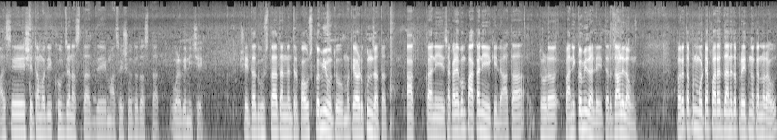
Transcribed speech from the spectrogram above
असे शेतामध्ये खूप जण असतात जे मासे शोधत असतात वळगणीचे. शेतात घुसतात आणि नंतर पाऊस कमी होतो मग ते अडकून जातात. पाकाने सकाळी आपण पाकाने हे केलं. आता थोडं पाणी कमी झाले तर जाळं लावून. परत आपण मोठ्या पाऱ्यात जाण्याचा प्रयत्न करणार आहोत.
